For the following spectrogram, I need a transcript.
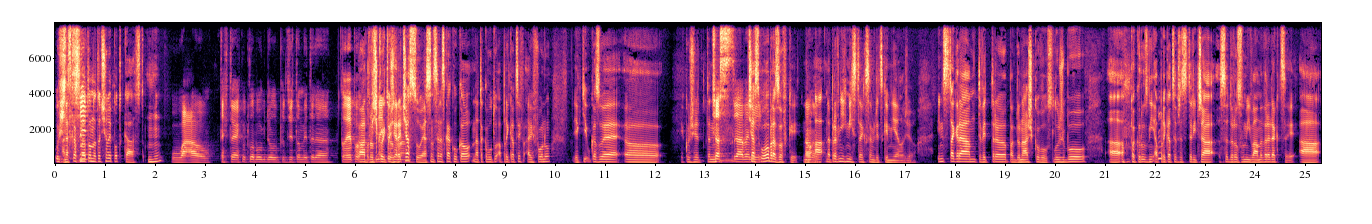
Už A dneska tři? jsme o tom natočili podcast. Mhm. Wow, tak to je jako klobouk dolů, protože to mi teda... To je po, A to víš, kolik to žere času. Já jsem se dneska koukal na takovou tu aplikaci v iPhoneu, jak ti ukazuje uh, jakože ten Čas strávený. čas u obrazovky. No Ano. a na prvních místech jsem vždycky měl, že jo. Instagram, Twitter, pak donáškovou službu a pak různé aplikace, přes které třeba se dorozumíváme v redakci a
